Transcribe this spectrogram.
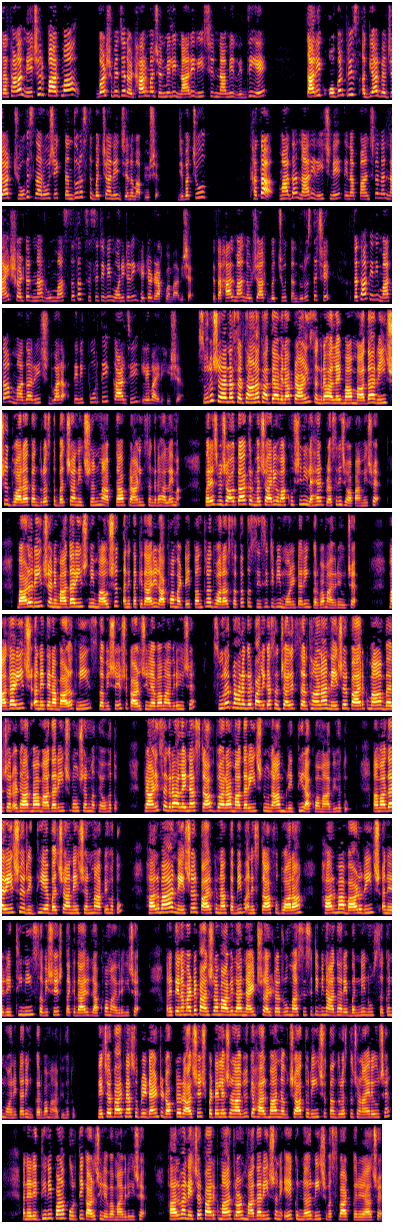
Sarthana nature પાર્કમાં વર્ષ બે હજાર અઢારમાં જન્મેલી નારી રીચ નામી રિદ્ધિએ તારીખ ઓગણત્રીસ અગિયાર બે હજાર ચોવીસના રોજ એક તંદુરસ્ત બચ્ચાને જન્મ આપ્યો છે. જે બચ્ચું થતાં માદા નારી રીંછને તેના પાંજરાના નાઇટ શેલ્ટરના રૂમમાં સતત સીસીટીવી મોનિટરિંગ હેઠળ રાખવામાં આવી છે. તથા હાલમાં નવજાત બચ્ચું તંદુરસ્ત છે તથા તેની માતા માદા રીંછ દ્વારા તેની પૂરતી કાળજી લેવાઈ રહી છે. સુરત શહેરના સરથાણા ખાતે આવેલા પ્રાણી સંગ્રહાલયમાં માદા રીંછ દ્વારા તંદુરસ્ત બચ્ચાને જન્મ આપતા પ્રાણી સંગ્રહાલયમાં ફરજ બજાવતા કર્મચારીઓમાં ખુશીની લહેર પ્રસરી જવા પામી છે. બાળ રીંછ અને માદા રીંછની માવજત અને તકેદારી રાખવા માટે તંત્ર દ્વારા સતત સીસીટીવી મોનિટરિંગ કરવામાં આવી રહ્યું છે. માદા રીંછ અને તેના બાળકની સવિશેષ કાળજી લેવામાં આવી રહી છે. સુરત મહાનગરપાલિકા સંચાલિત સરથાણા નેચર પાર્કમાં બે હજાર અઢારમાં માદા રીંછનો જન્મ થયો હતો. પ્રાણી સંગ્રહાલયના સ્ટાફ દ્વારા માદા રીંછનું નામ રિદ્ધિ રાખવામાં આવ્યું હતું. આ માદા રીંછ રિદ્ધિએ બચ્ચાને જન્મ આપ્યો હતો. હાલમાં નેચર પાર્કના તબીબ અને સ્ટાફ દ્વારા હાલમાં બાળ રીંછ અને રિદ્ધિની સવિશેષ તકેદારી રાખવામાં આવી રહી છે. અને તેના માટે પાંજરામાં આવેલા નાઇટ શેલ્ટર રૂમમાં સીસીટીવીના આધારે બંનેનું સઘન મોનિટરિંગ કરવામાં આવ્યું હતું. નેચર પાર્કના સુપ્રિન્ટેન્ડન્ટ ડોક્ટર રાજેશ પટેલે જણાવ્યું કે હાલમાં નવજાત રીંછ તંદુરસ્ત જણાઈ રહ્યું છે અને રિદ્ધિની પણ પૂરતી કાળજી લેવામાં આવી રહી છે. હાલમાં નેચર પાર્કમાં ત્રણ માદા રીંછ અને એક નર રીંછ વસવાટ કરી રહ્યા છે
